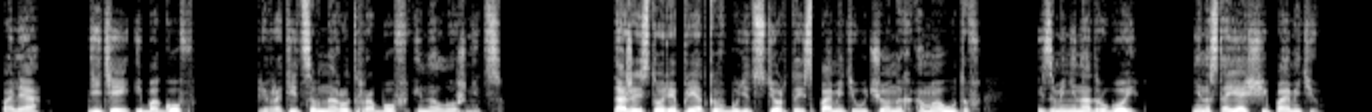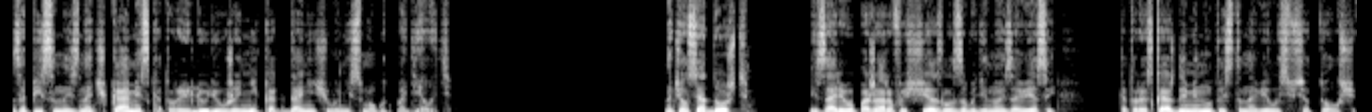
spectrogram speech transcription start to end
поля, детей и богов, превратится в народ рабов и наложниц. Даже история предков будет стерта из памяти ученых-амаутов и заменена другой, ненастоящей памятью, записанной значками, с которой люди уже никогда ничего не смогут поделать. Начался дождь, и зарево пожаров исчезло за водяной завесой, которая с каждой минутой становилась все толще.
